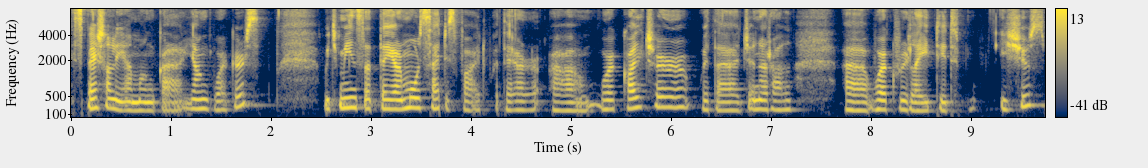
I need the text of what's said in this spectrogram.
especially among uh, young workers, which means that they are more satisfied with their uh, work culture, with general uh, work related issues.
